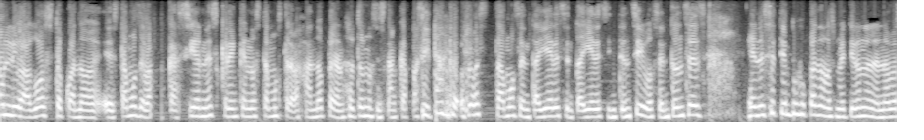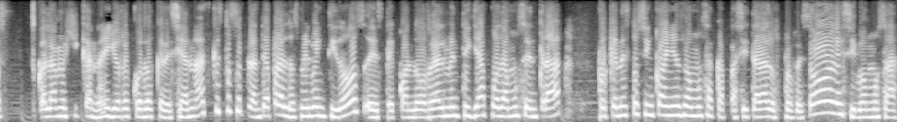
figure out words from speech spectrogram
julio, agosto, cuando estamos de vacaciones, creen que no estamos trabajando, pero nosotros nos están capacitando, ¿no? Estamos en talleres, en talleres intensivos. Entonces, en ese tiempo fue cuando nos metieron en la nueva escuela mexicana y yo recuerdo que decían, ah, es que esto se plantea para el 2022, este, cuando realmente ya podamos entrar, porque en estos cinco años vamos a capacitar a los profesores y vamos a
